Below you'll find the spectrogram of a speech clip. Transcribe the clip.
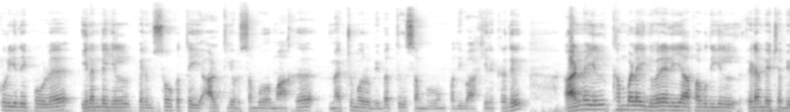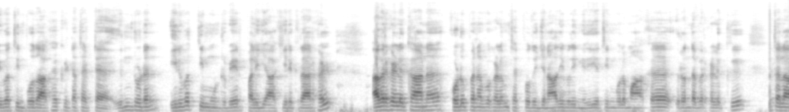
கூறியதைப் போல இலங்கையில் பெரும் சோகத்தை ஆழ்த்திய ஒரு சம்பவமாக மற்றும் ஒரு விபத்து சம்பவம் பதிவாகி இருக்கிறது. அண்மையில் கம்பளை நுவரேலியா பகுதியில் இடம்பெற்ற விபத்தின் போதாக கிட்டத்தட்ட இன்றுடன் இருபத்தி மூன்று பேர் பலியாகி இருக்கிறார்கள். அவர்களுக்கான கொடுப்பனவுகளும் தற்போது ஜனாதிபதி நிதியத்தின் மூலமாக இறந்தவர்களுக்கு தலா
